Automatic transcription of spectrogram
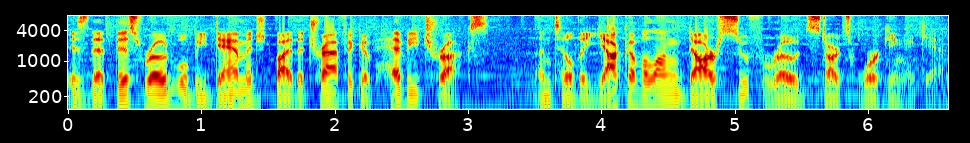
is that this road will be damaged by the traffic of heavy trucks until the Yakavalang Suf road starts working again.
